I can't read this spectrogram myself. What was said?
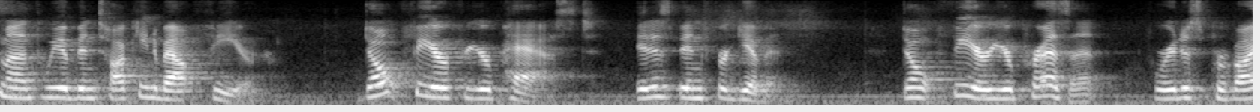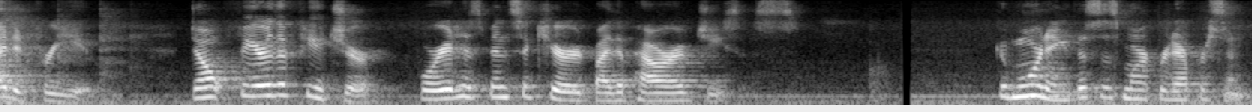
month we have been talking about fear. Don't fear for your past, it has been forgiven. Don't fear your present, for it is provided for you. Don't fear the future, for it has been secured by the power of Jesus. Good morning, this is Margaret Epperson.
